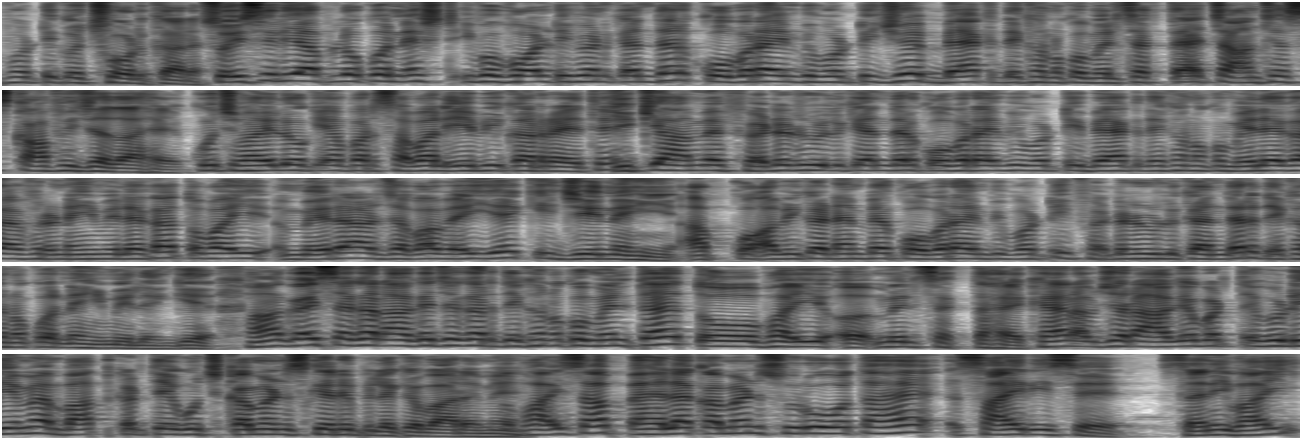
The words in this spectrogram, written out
फोर्टी को छोड़कर। सो इसलिए आप लोग को नेक्स्ट इवो वॉल्ट इवेंट के अंदर कोबरा फोर्टी जो है बैक देखने को मिल सकता है। चांसेस काफ़ी ज़्यादा है। कुछ भाई लोग यहाँ पर सवाल ये भी कर रहे थे कि क्या हमें फेडर के अंदर कोबरा फोर्टी बैक देखने को मिलेगा फिर नहीं मिलेगा? तो भाई मेरा जवाब यही है कि जी नहीं। आपको अभी का टाइम पे कोबरा एमपी फोर्टी फेडर रूल के अंदर देखने को नहीं मिलेंगे। हाँ गाइस अगर आगे जाकर देखने को मिलता है तो भाई मिल सकता है। खैर अब जरा आगे बढ़ते वीडियो में बात करते हैं कुछ कमेंट्स के रिप्ले के बारे में। तो भाई साहब पहला कमेंट शुरू होता है शायरी से। सनी भाई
